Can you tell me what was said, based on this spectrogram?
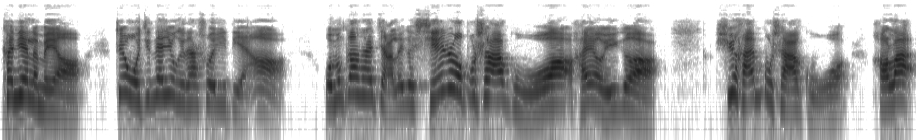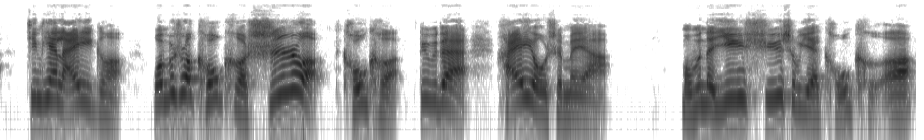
看见了没有？这我今天又给他说一点啊。我们刚才讲了一个邪热不杀骨，还有一个虚寒不杀骨。好了，今天来一个，我们说口渴湿热口渴，对不对？还有什么呀？我们的阴虚是不是也口渴？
